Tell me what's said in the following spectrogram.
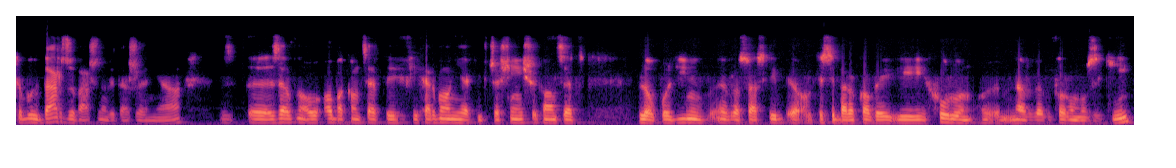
to były bardzo ważne wydarzenia. E, Zarówno oba koncerty w Filharmonii, jak i wcześniejszy koncert Leopoldiny Wrocławskiej Orkiestry Barokowej i chóru e, Narodowego Forum Muzyki.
